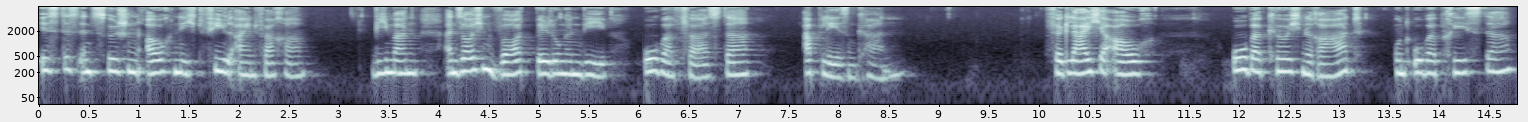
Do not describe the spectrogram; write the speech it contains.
ist es inzwischen auch nicht viel einfacher, wie man an solchen Wortbildungen wie Oberförster ablesen kann. Vergleiche auch Oberkirchenrat und Oberpriester,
